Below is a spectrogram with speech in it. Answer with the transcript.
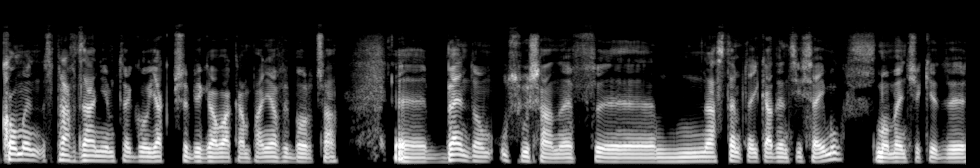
komen- sprawdzaniem tego, jak przebiegała kampania wyborcza, e, będą usłyszane w e, następnej kadencji Sejmu, w momencie, kiedy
